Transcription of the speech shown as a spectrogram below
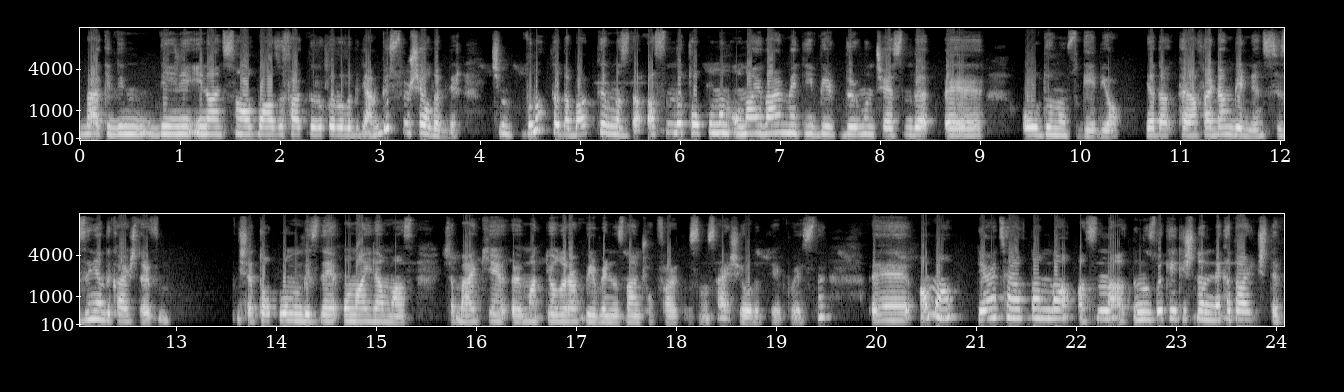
belki din, dini, inançsal bazı farklılıklar olabilir. Yani bir sürü şey olabilir. Şimdi bu noktada baktığımızda aslında toplumun onay vermediği bir durumun içerisinde e, olduğunuz geliyor. Ya da taraflardan birinin sizin ya da karşı tarafın işte toplum bizi onaylamaz. İşte belki e, maddi olarak birbirinizden çok farklısınız. Her şey olabilir burası. E, ama diğer taraftan da aslında aklınızdaki kişinin ne kadar işte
